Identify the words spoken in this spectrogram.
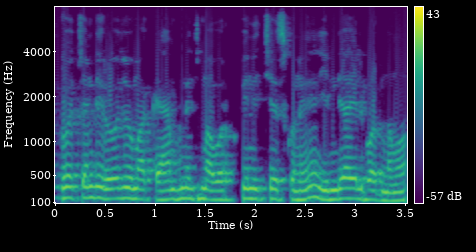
ఎందుకు వచ్చండి. ఈరోజు మా క్యాంప్ నుంచి మా వర్క్ ఫినిష్ చేసుకుని ఇండియా వెళ్ళిపోతున్నాము.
